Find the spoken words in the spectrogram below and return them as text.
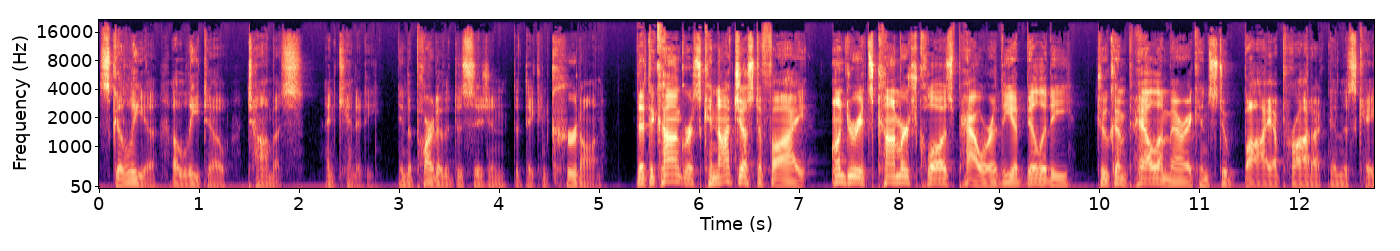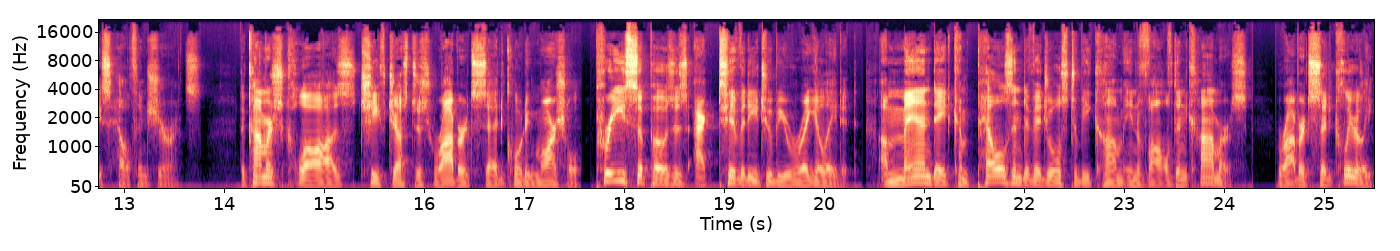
Scalia, Alito, Thomas, and Kennedy in the part of the decision that they concurred on. That the Congress cannot justify under its Commerce Clause power the ability to compel Americans to buy a product, in this case, health insurance. The Commerce Clause, Chief Justice Roberts said, quoting Marshall, presupposes activity to be regulated. A mandate compels individuals to become involved in commerce. Roberts said clearly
